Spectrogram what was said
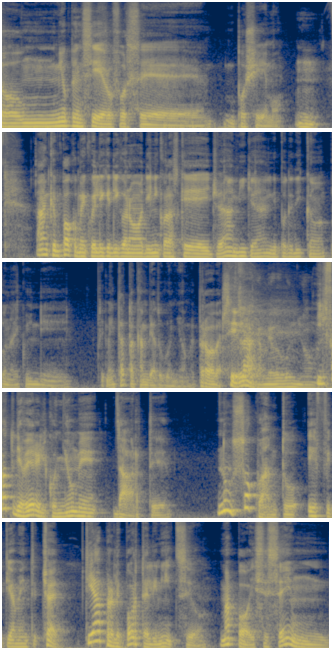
ho un mio pensiero forse un po' scemo. Mm. Anche un po' come quelli che dicono di Nicolas Cage, ah mica è il nipote di Coppola e quindi... Sì, ma intanto ha cambiato cognome, però vabbè. Sì, là ha cambiato cognome. Il fatto di avere il cognome d'arte, non so quanto effettivamente... Cioè, ti apre le porte all'inizio, ma poi se sei un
